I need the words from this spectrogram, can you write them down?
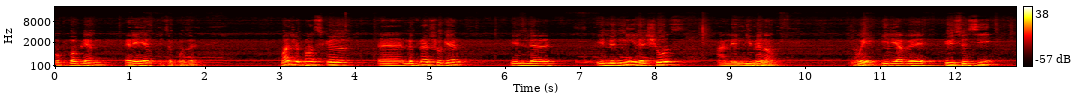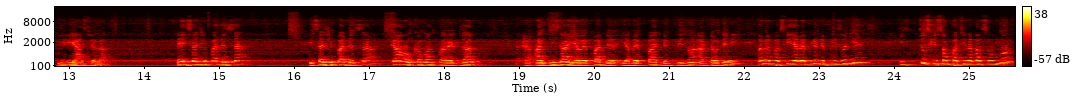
aux problèmes réels qui se posaient. Moi, je pense que euh, le frère Shogel, il, euh, il nie les choses en les nivelant. Oui, il y avait eu ceci, il y a cela. Mais il ne s'agit pas de ça. Il ne s'agit pas de ça. Quand on commence, par exemple, en disant qu'il n'y avait, pas de- il y avait pas de prison à Taudeni, oui, mais parce qu'il n'y avait plus de prisonniers. Ils- tous qui sont partis là-bas sont morts.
